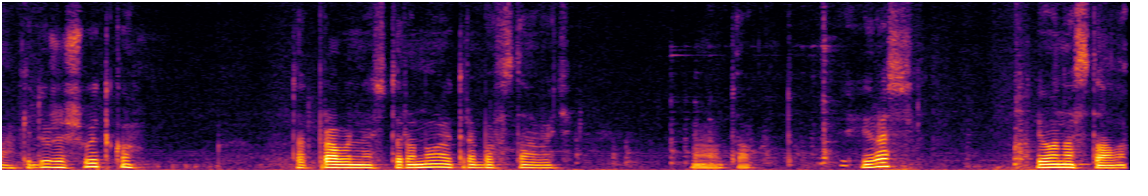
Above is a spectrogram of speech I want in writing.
Так, і дуже швидко. Так, правильною стороною треба вставити. Отак от. І раз. І вона стала.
